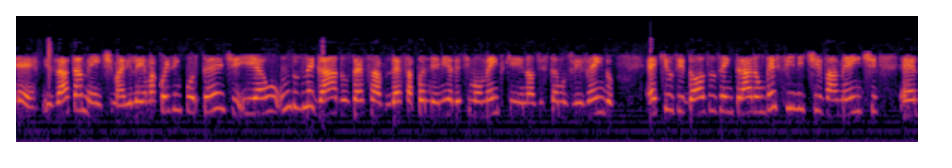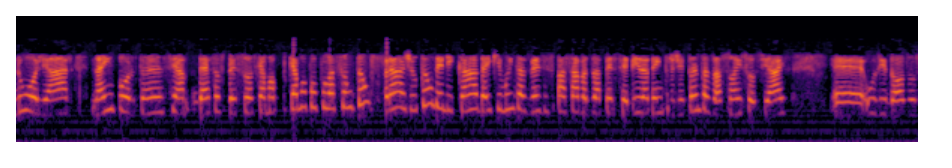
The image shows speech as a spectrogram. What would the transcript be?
É, exatamente, Marilei. Uma coisa importante e é um dos legados dessa, dessa pandemia, desse momento que nós estamos vivendo, é que os idosos entraram definitivamente é, no olhar, na importância dessas pessoas, que é, uma, que é uma população tão frágil, tão delicada e que muitas vezes passava desapercebida dentro de tantas ações sociais. É, os idosos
